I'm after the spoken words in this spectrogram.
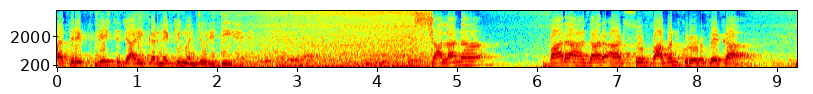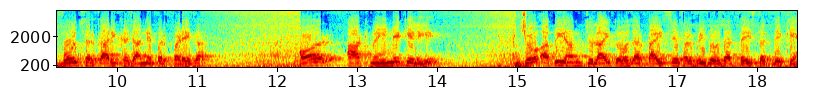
अतिरिक्त किस्त जारी करने की मंजूरी दी है। सालाना बारह करोड़ रुपए का बोझ सरकारी खजाने पर पड़ेगा और आठ महीने के लिए जो अभी हम जुलाई 2022 से फरवरी 2023 तक देखें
